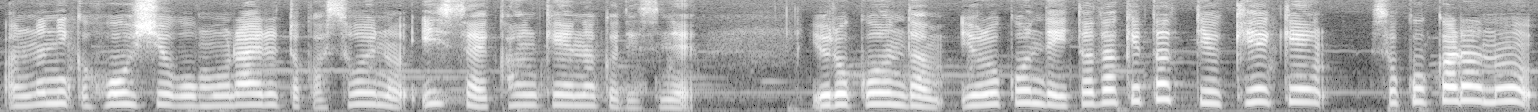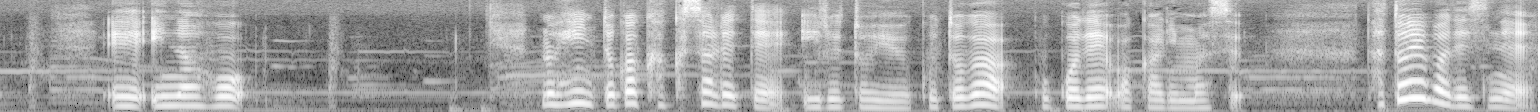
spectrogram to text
あの何か報酬をもらえるとかそういうの一切関係なくですね喜んだ喜んでいただけたっていう経験そこからの、えー、稲穂のヒントが隠されているということがここで分かります。例えばですね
